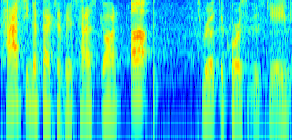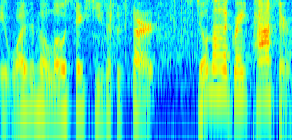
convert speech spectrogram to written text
Passing effectiveness has gone up throughout the course of this game. It was in the low 60s at the start. Still not a great passer.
